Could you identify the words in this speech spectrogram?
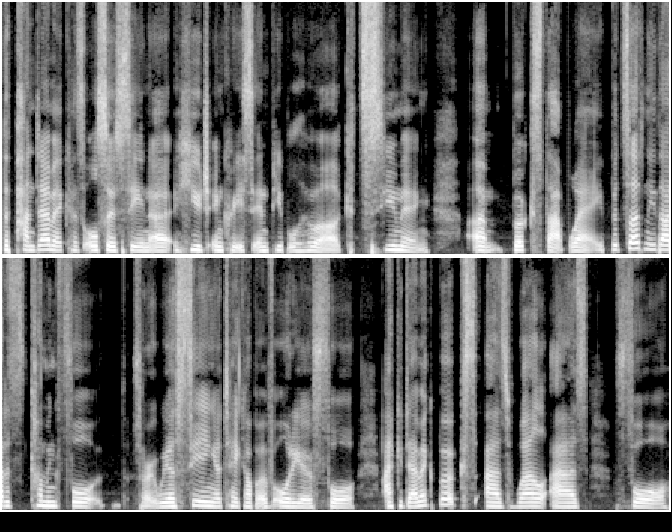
the pandemic has also seen a huge increase in people who are consuming um, books that way. But certainly that is coming for, sorry, we are seeing a take up of audio for academic books as well as for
